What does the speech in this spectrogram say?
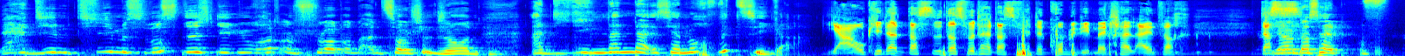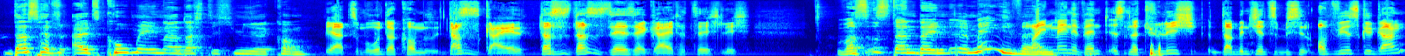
ja, die im Team ist lustig gegen Rod und Flott und Unsocial John. Ah, die gegeneinander ist ja noch witziger. Ja, okay, das, das wird halt das fette Comedy-Match halt einfach. Das ja, und das halt, das halt als Co-Mainer dachte ich mir, komm. Ja, zum Runterkommen, das ist geil. Das ist, das ist sehr, sehr geil tatsächlich. Was ist dann dein äh, Main Event? Mein Main Event ist natürlich, da bin ich jetzt ein bisschen obvious gegangen,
